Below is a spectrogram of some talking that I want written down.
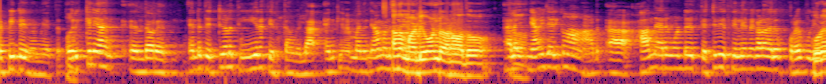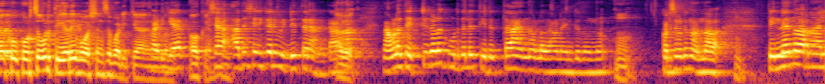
റിപ്പീറ്റ് ചെയ്യുന്ന സമയത്ത്. ഒരിക്കലും ഞാൻ എന്താ പറയാ എന്റെ തെറ്റുകൾ തീരെ തിരുത്താൻ പറ്റില്ല. എനിക്ക് ഞാൻ മനസ്സിലാക്കി അത് അല്ല ഞാൻ വിചാരിക്കും ആ നേരം കൊണ്ട് തെറ്റ് തിരുത്തിനേക്കാൾ നേരം കുറെ കുറച്ചുകൂടി തിയറി പോർഷൻസ് പഠിക്കാൻ. പഠിക്കാൻ പക്ഷെ അത് ശരിക്കും ഒരു വിഡിത്തരാണ് കാരണം നമ്മളെ തെറ്റുകൾ കൂടുതൽ തിരുത്തുക എന്നുള്ളതാണ് എനിക്ക് തോന്നുന്നു. കുറച്ചുകൂടി നന്നാവുക പിന്നെ എന്ന് പറഞ്ഞാൽ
